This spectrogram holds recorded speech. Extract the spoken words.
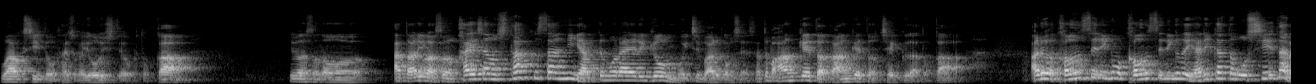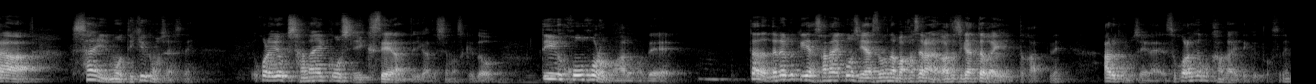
ワークシートを最初から用意しておくとか。要はそのあとあるいはその会社のスタッフさんにやってもらえる業務も一部あるかもしれないです。例えばアンケートだとアンケートのチェックだとか。あるいはカウンセリングもカウンセリングのやり方を教えたら社員もできるかもしれないですね。これよく社内講師育成なんて言い方してますけど。っていう方法論もあるのでただなるべくいや社内講師いやそんな任せられない私がやった方がいいとかってねあるかもしれない。そこら辺も考えていくとですね。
